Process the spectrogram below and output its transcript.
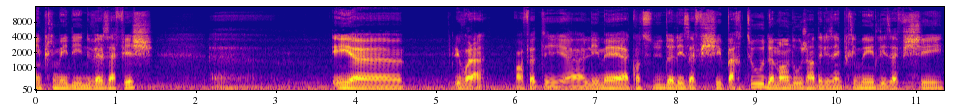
imprimé des nouvelles affiches. Euh, et, euh, et voilà, en fait, et, elle les met, elle continue de les afficher partout, demande aux gens de les imprimer, de les afficher,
